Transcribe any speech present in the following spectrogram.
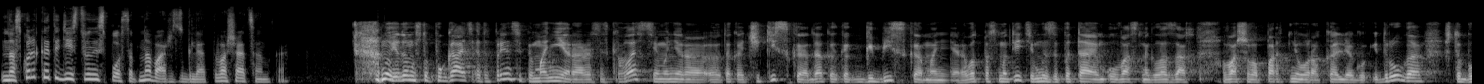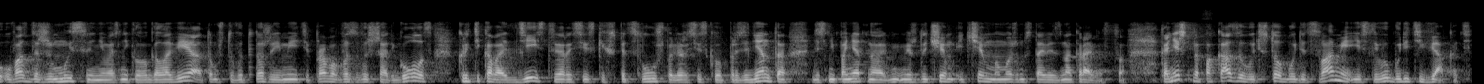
насколько это действенный способ, на ваш взгляд, ваша оценка? Ну, я думаю, что пугать это, в принципе, манера российской власти, манера э, такая чекистская, да, как, как гбистская манера. Вот посмотрите, мы запытаем у вас на глазах вашего партнера, коллегу и друга, чтобы у вас даже мысли не возникло в голове о том, что вы тоже имеете право возвышать голос, критиковать действия российских спецслужб или российского президента. Здесь непонятно между чем и чем мы можем ставить знак равенства. Конечно, показывают, что будет с вами, если вы будете вякать.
